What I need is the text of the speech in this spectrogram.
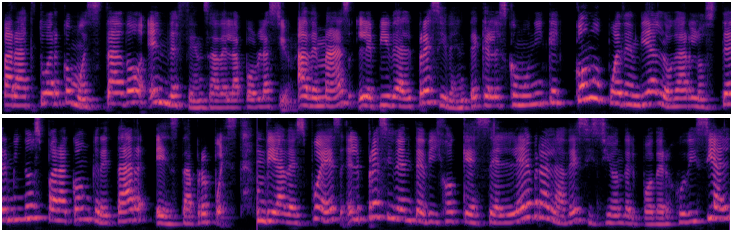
para actuar como Estado en defensa de la población. Además, le pide al presidente que les comunique cómo pueden dialogar los términos para concretar esta propuesta. Un día después, el presidente dijo que celebra la decisión del Poder Judicial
